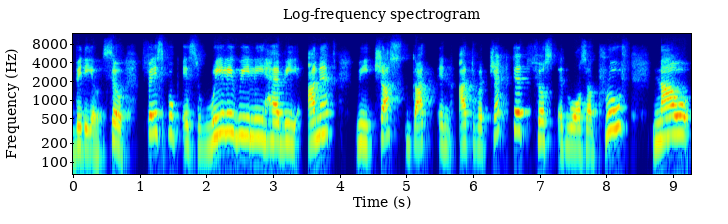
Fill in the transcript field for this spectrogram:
videos. So Facebook is really, really heavy on it. We just got an ad rejected. First, it was approved. Now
